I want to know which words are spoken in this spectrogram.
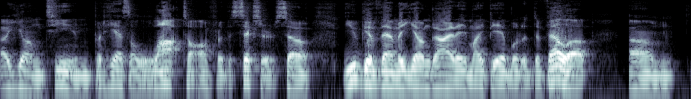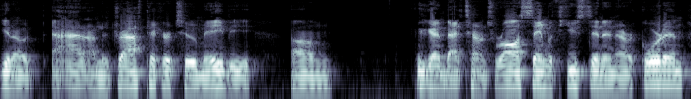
a young team, but he has a lot to offer the Sixers. So you give them a young guy they might be able to develop, um, you know, add on a draft pick or two, maybe. Um, you're getting back Terrence Ross. Same with Houston and Eric Gordon.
